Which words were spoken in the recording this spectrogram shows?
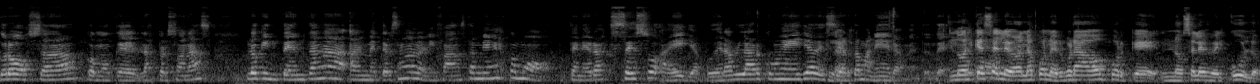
grosa, como que las personas lo que intentan a- al meterse en el OnlyFans también es como tener acceso a ella, poder hablar con ella de Claro. cierta manera, ¿me entendés? No es que se le van a poner bravos porque no se les ve el culo.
